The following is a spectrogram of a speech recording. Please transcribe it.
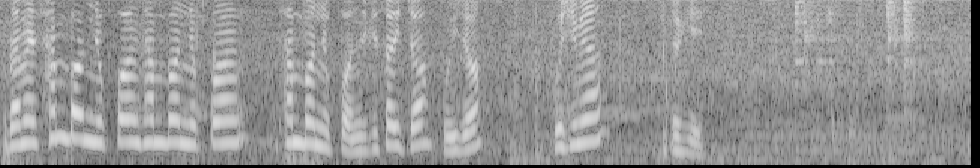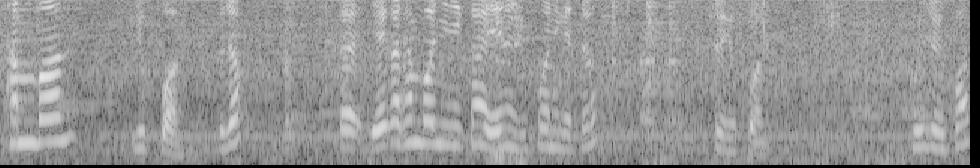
그 다음에 3번, 6번, 3번, 6번, 3번, 6번 이렇게 써 있죠? 보이죠? 보시면 여기 3번, 6번, 그죠? 그러니까 얘가 3번이니까 얘는 6번이겠죠? 저 6번. 보이죠, 6번?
